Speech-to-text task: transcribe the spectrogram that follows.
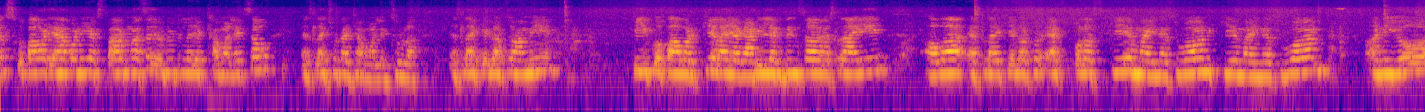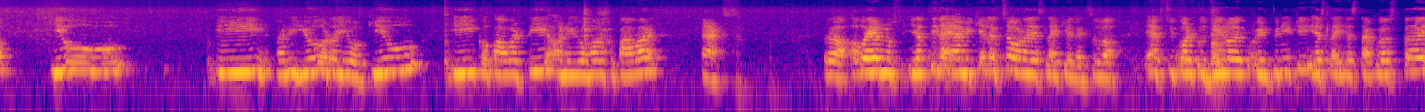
एक्सको पावर यहाँ पनि एक्स पावरमा छ यो दुइटालाई एक ठाउँमा लेख्छौँ यसलाई छुट्टै ठाउँमा लेख्छौँ। ल यसलाई के गर्छौँ हामी? पीको पावर केलाई अगाडि लेखिदिन्छ यसलाई। अब यसलाई के गर्छौँ? X plus K minus one K minus one अनि यो क्यु ई अनि यो र यो क्यु ईको पावर टी अनि यो हलको पावर एक्स र अब हेर्नुहोस् यतिलाई हामी के लेख्छौँ र यसलाई के लेख्छौँ? ल X equal to zero infinity यसलाई जस्ताको जस्तै।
